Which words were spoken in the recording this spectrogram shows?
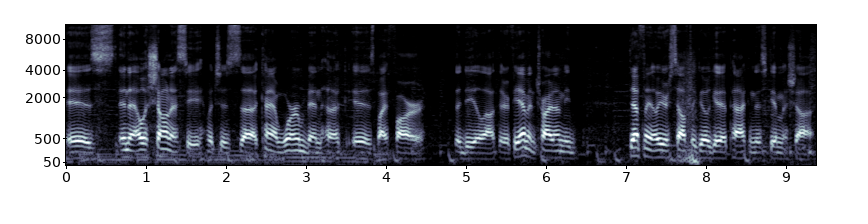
is, and the O'Shaughnessy, which is uh, kind of worm bend hook, is by far the deal out there. If you haven't tried them, you definitely owe yourself to go get a pack and just give them a shot.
